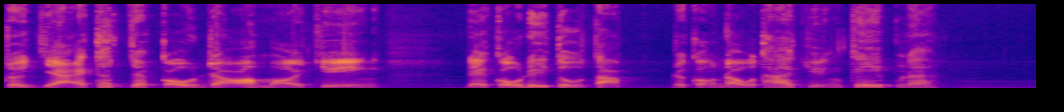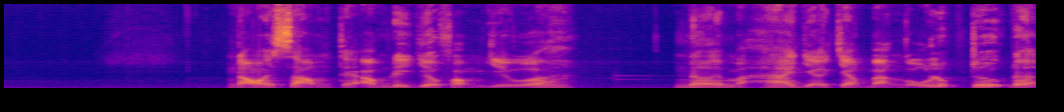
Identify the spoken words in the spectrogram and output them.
rồi giải thích cho cổ rõ mọi chuyện, để cổ đi tu tập, rồi còn đầu thai chuyển kiếp nữa. Nói xong thì ông đi vô phòng giữa, nơi mà hai vợ chồng bạn ngủ lúc trước đó.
